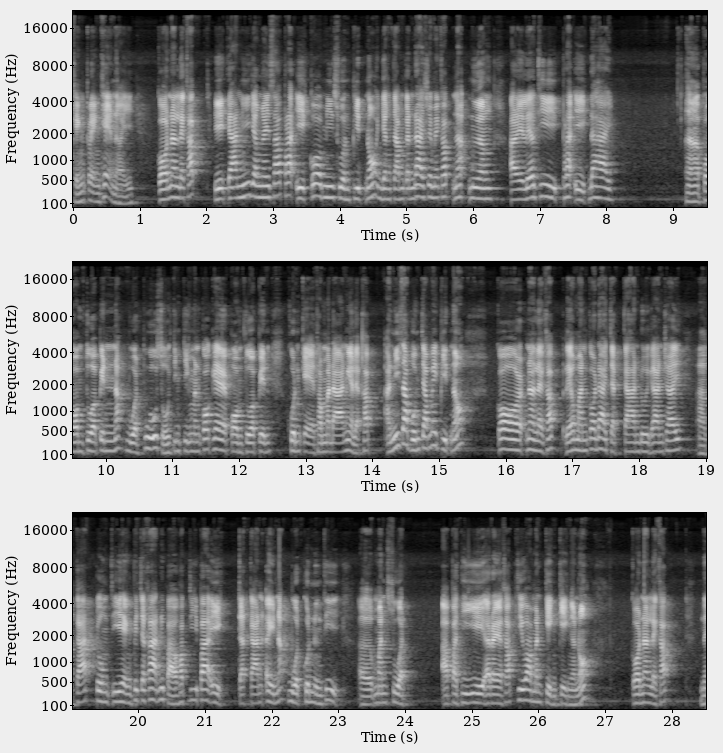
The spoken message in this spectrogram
แข็งแกร่งแค่ไหนก็นั่นแหละครับเหตุการณ์นี้ยังไงซะพระเอกก็มีส่วนผิดเนาะยังจำกันได้ใช่ไหมครับณเมืองอะไรแล้วที่พระเอกได้ปลอมตัวเป็นนักบวชผู้อาวุโสจริง ๆ มันก็แค่ปลอมตัวเป็นคนแก่ธรรมดาเนี่ยแหละครับ อันนี้ถ้าผมจำไม่ผิดเนาะ ก็นั่นแหละครับ แล้วมันก็ได้จัดการโดยการใช้การ์ดโจมตีแห่งพิจฆาตหรือเปล่าครับ ที่พระเอกจัดการเอ้นักบวชคนหนึ่งที่เออมันสวดอปาตีอะไรครับ ที่ว่ามันเก่งๆอะเนาะก็นั่นแหละครับ ใน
